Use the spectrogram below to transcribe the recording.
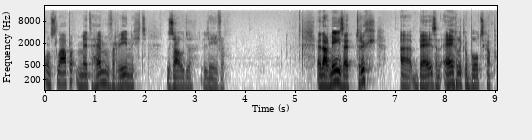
ontslapen, met hem verenigd zouden leven. En daarmee is hij terug uh, bij zijn eigenlijke boodschap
